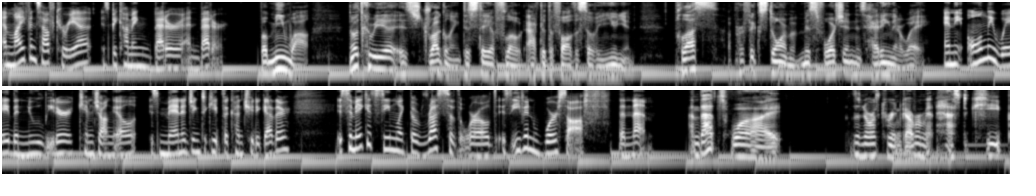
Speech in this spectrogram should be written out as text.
and life in South Korea is becoming better and better. But meanwhile, North Korea is struggling to stay afloat after the fall of the Soviet Union. Plus, a perfect storm of misfortune is heading their way. And the only way the new leader, Kim Jong il, is managing to keep the country together is to make it seem like the rest of the world is even worse off than them. And that's why the North Korean government has to keep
